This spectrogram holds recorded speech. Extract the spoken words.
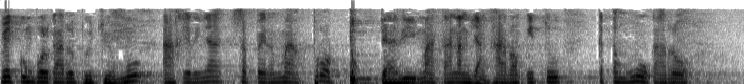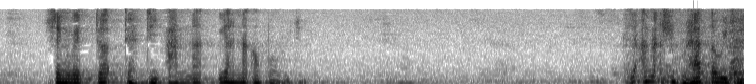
Kowe kumpul karo bojomu, akhirnya sperma produk dari makanan yang haram itu ketemu karo sing wedok anak. Ya anak apa wiji? Ya anak subhat to wiji.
